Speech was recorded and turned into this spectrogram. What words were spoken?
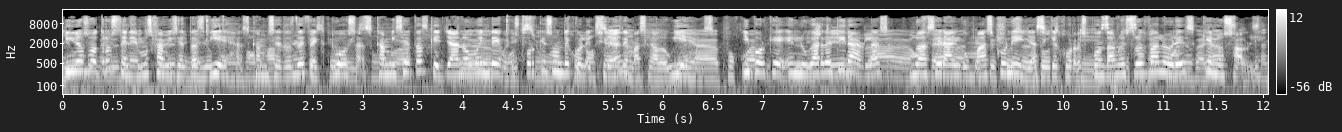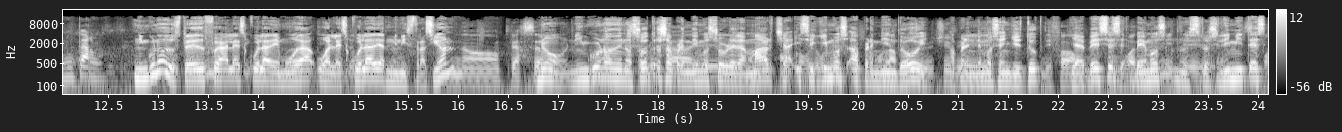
Y nosotros tenemos camisetas viejas, camisetas defectuosas, camisetas que ya no vendemos porque son de colecciones demasiado viejas. Y porque en lugar de tirarlas, no hacer algo más con ellas y que corresponda a nuestros valores, que nos hable. ¿Ninguno de ustedes fue a la escuela de moda o a la escuela de administración? No, ninguno de nosotros aprendimos sobre la marcha y seguimos aprendiendo hoy. Aprendemos en YouTube y a veces vemos nuestros límites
